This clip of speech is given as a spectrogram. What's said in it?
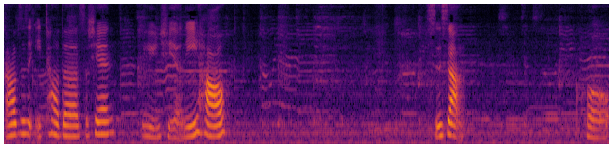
然后这是一套的，首先运气的你好，时尚，后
